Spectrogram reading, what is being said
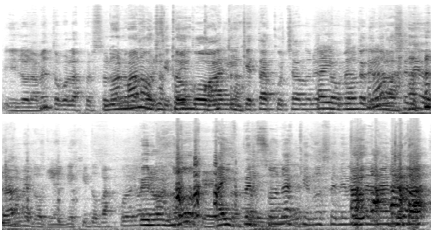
y lo lamento por las personas, No, hermano, mejor yo si toco a alguien que está escuchando en ¿Está este en momento que no lo No celebra. me toqué el viejito Pascuero. Pero no, hay personas que no celebran la Navidad.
